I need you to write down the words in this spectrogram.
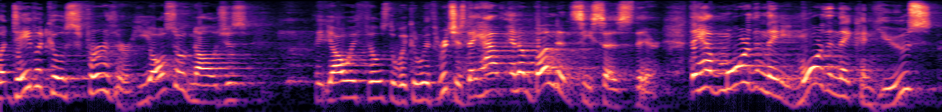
But David goes further. He also acknowledges that Yahweh fills the wicked with riches. They have an abundance, he says there. They have more than they need, more than they can use,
